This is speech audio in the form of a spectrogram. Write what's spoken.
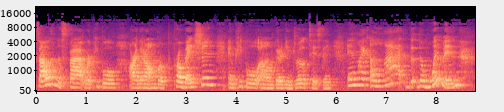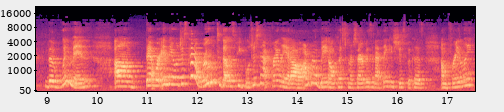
So I was in the spot where people are that are on probation and people um, that are getting drug testing. And like a lot, the, the women, the women um, that were in there were just kind of rude to those people, just not friendly at all. I'm real big on customer service and I think it's just because I'm friendly.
